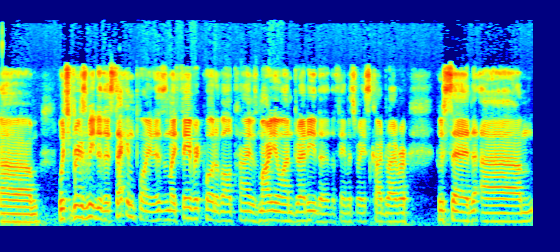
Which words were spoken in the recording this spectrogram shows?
Um, which brings me to the second point. This is my favorite quote of all times mario andretti the, the famous race car driver who said um,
